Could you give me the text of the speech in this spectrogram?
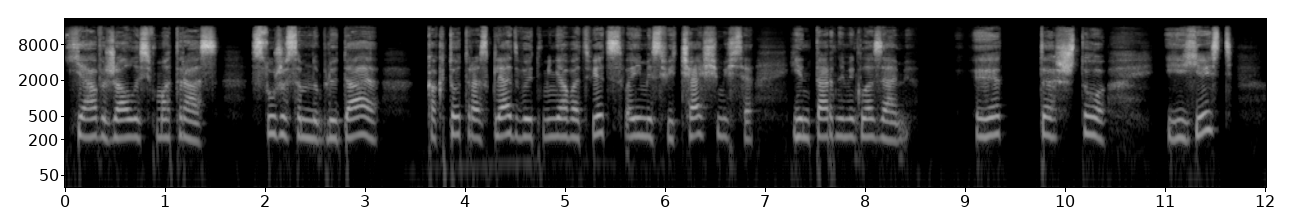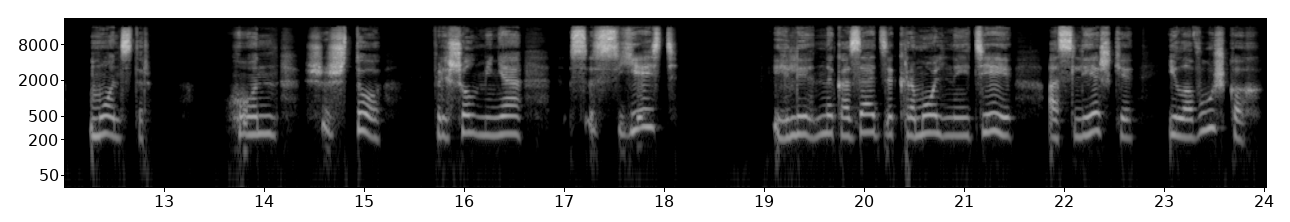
Я вжалась в матрас, с ужасом наблюдая, как тот разглядывает меня в ответ своими свечащимися янтарными глазами. «Это что, и есть монстр? Он что, пришел меня съесть? Или наказать за крамольные идеи о слежке и ловушках?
